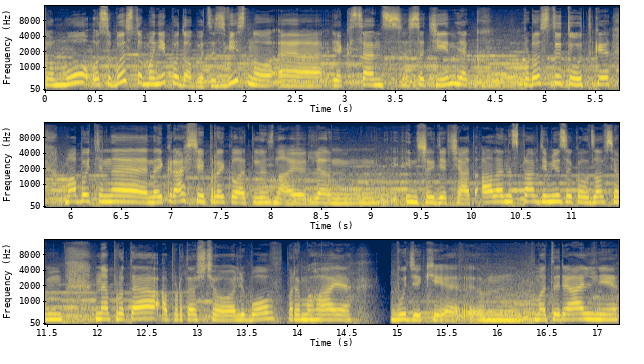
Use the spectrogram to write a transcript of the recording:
Тому особисто мені подобається. Звісно, е, як сенс сатін, як проститутки, мабуть, не найкращий приклад, не знаю, для інших дівчат. Але насправді мюзикл зовсім не про те, а про те, що любов перемагає будь-які ем, матеріальні.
